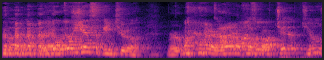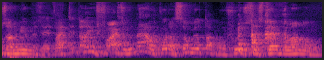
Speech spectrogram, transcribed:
eu, eu conheço quem tirou. Meu irmão, Cara, mas eu tinha, tinha, uns amigos, vai te dar um infarto. Eu, não, o coração meu tá bom. Eu fui esses tempos lá no,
